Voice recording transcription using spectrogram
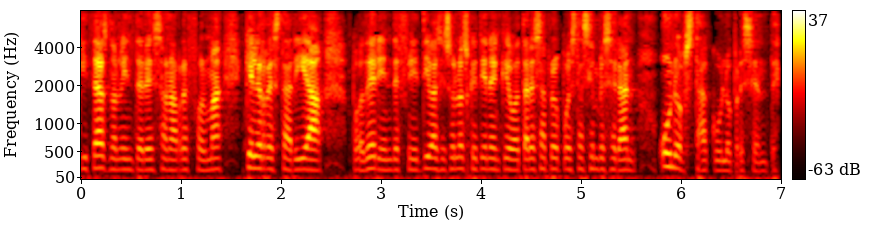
quizás no le interesa una reforma que le restaría poder y en definitiva, si son los que tienen que votar esa propuesta, siempre serán un obstáculo presente.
